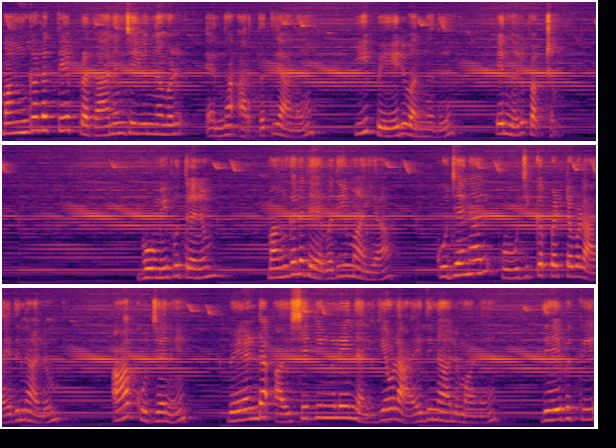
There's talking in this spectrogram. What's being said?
മംഗളത്തെ പ്രദാനം ചെയ്യുന്നവൾ എന്ന അർത്ഥത്തിലാണ് ഈ പേര് വന്നത് എന്നൊരു പക്ഷം. ഭൂമിപുത്രനും മംഗളദേവതയുമായ കുജനാൽ പൂജിക്കപ്പെട്ടവളായതിനാലും ആ കുജന് വേണ്ട ഐശ്വര്യങ്ങളെ നൽകിയവളായതിനാലുമാണ് ദേവിക്ക്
